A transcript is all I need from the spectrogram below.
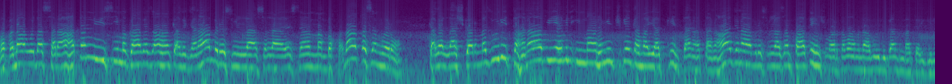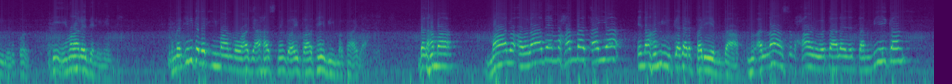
و پدا او دا سراحتا نیسی مکاغذ آہاں کہ اگر جناب رسول اللہ صلی اللہ علیہ وسلم، من بخدا قسم وروں کہ اگر لشکر مزوری تہنا بھی ہے ہمیں ایمان ہمیں چکے کہ ہمیں یقین تنہا تنہا، جناب رسول اللہ صلی اللہ علیہ وسلم فاتح شمار تمام نابود کن تو مکہ گری بالکل۔ یہ ایمان دلیل ہے میں ان قدر ایمان بواجہ حسن کو ای فاتح بھی بقاعدہ بل ہما مال و اولاد محبت آیا، اذا ہمیں قدر فریب دا نو اللہ سبحانہ وتعالی تنبیہ کن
